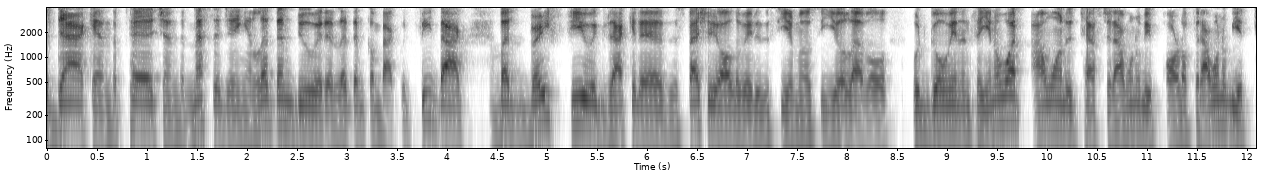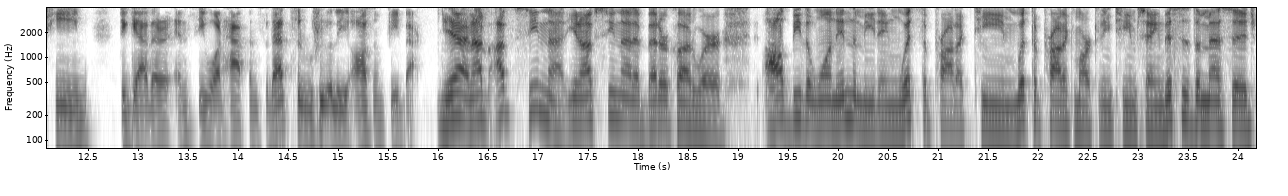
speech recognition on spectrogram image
the deck and the pitch and the messaging and let them do it and let them come back with feedback. But very few executives, especially all the way to the CMO, CEO level, would go in and say, you know what, I want to test it. I want to be part of it. I want to be a team together and see what happens. So that's a really awesome feedback. Yeah, and I've I've seen that. You know, I've seen that at BetterCloud where I'll be the one in the meeting with the product team, with the product marketing team saying, "This is the message.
